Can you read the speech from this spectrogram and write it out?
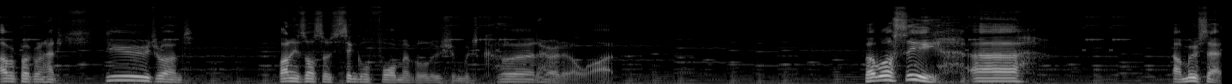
other Pokemon had huge ones. Bonnie's also single form evolution, which could hurt it a lot. But we'll see. Uh, oh, moveset.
